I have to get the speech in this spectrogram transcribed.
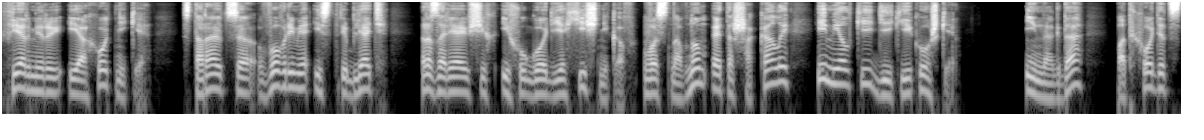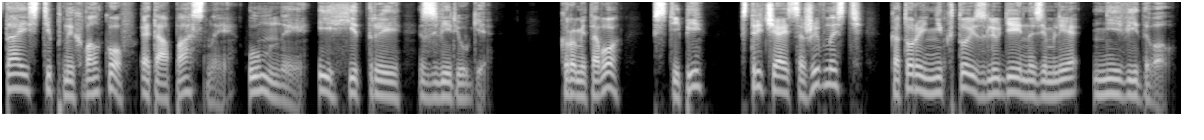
Фермеры и охотники стараются вовремя истреблять разоряющих их угодья хищников, в основном это шакалы и мелкие дикие кошки. Иногда подходят стаи степных волков, это опасные, умные и хитрые зверюги. Кроме того, в степи встречается живность, которой никто из людей на Земле не видывал.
